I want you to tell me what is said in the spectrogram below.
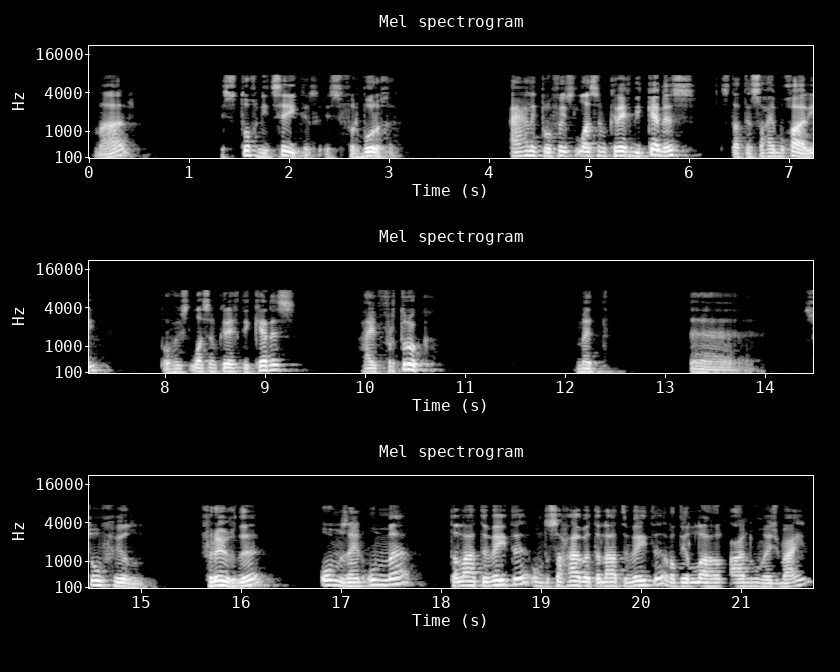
Maar is toch niet zeker, is verborgen. Eigenlijk, profeet sallallahu kreeg die kennis, staat in Sahih Bukhari. Profeet sallallahu kreeg die kennis. Hij vertrok met uh, zoveel vreugde om zijn umma te laten weten, om de sahaba te laten weten, radiyallahu anhum ajma'in,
